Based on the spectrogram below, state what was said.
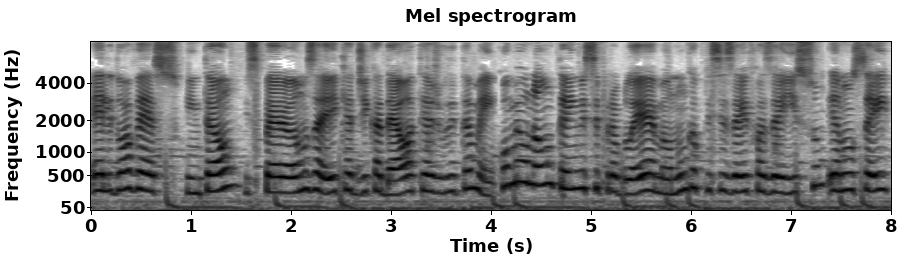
ele do avesso. Então, esperamos aí que a dica dela te ajude também. Como eu não tenho esse problema, eu nunca precisei fazer isso, eu não sei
